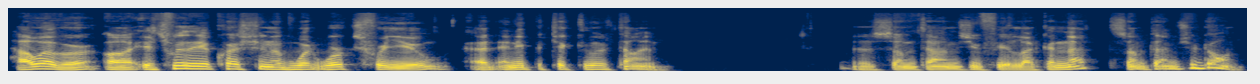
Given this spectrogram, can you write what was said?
However, uh, it's really a question of what works for you at any particular time. Uh, sometimes you feel like a nut, sometimes you don't.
